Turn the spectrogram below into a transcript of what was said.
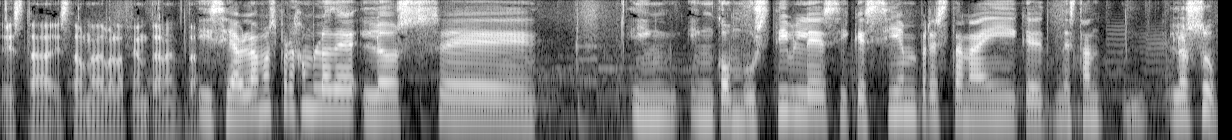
está, está una devaluación tan alta. Y si hablamos, por ejemplo, de los... Eh, incombustibles y que siempre están ahí, que están los sub,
